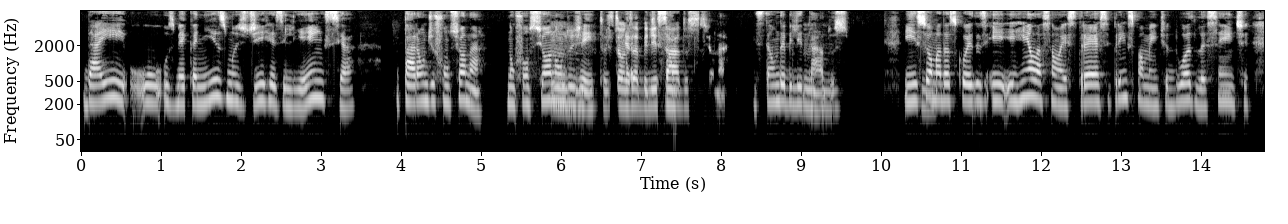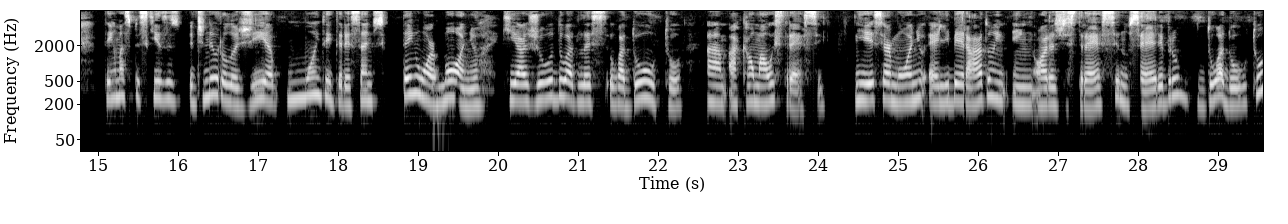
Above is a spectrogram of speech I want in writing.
daí o, os mecanismos de resiliência param de funcionar. Não funcionam uhum. do jeito. Estão desabilitados. Estão debilitados. Uhum. E isso é uma das coisas, e, e em relação ao estresse, principalmente do adolescente, tem umas pesquisas de neurologia muito interessantes tem um hormônio que ajuda o, o adulto a, a acalmar o estresse. E esse hormônio é liberado em, em horas de estresse no cérebro do adulto,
